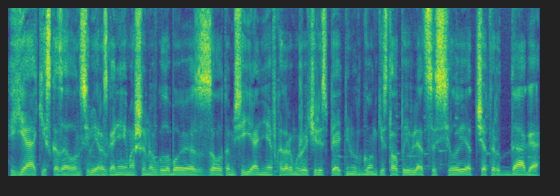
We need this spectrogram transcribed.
«Яки», — сказал он себе, разгоняя машину в голубое с золотом сияние, в котором уже через пять минут гонки стал появляться силуэт Чатырдага.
